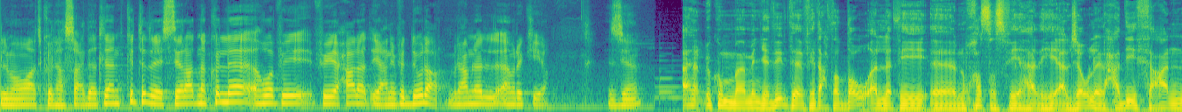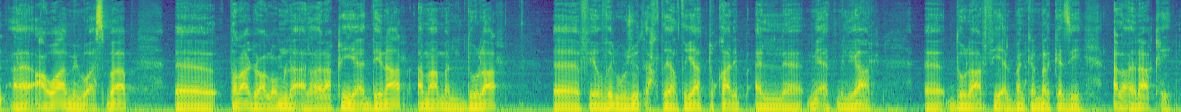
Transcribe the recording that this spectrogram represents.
المواد كلها صعدت لأن كنت تدري استيرادنا كله هو في في حالة يعني في الدولار بالعملة الأمريكية. زين. أهلا بكم من جديد في تحت الضوء التي آه، نخصص فيها هذه الجولة للحديث عن آه، عوامل وأسباب تراجع العملة العراقية الدينار أمام الدولار في ظل وجود احتياطيات تقارب ال 100 مليار دولار في البنك المركزي العراقي. آه،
